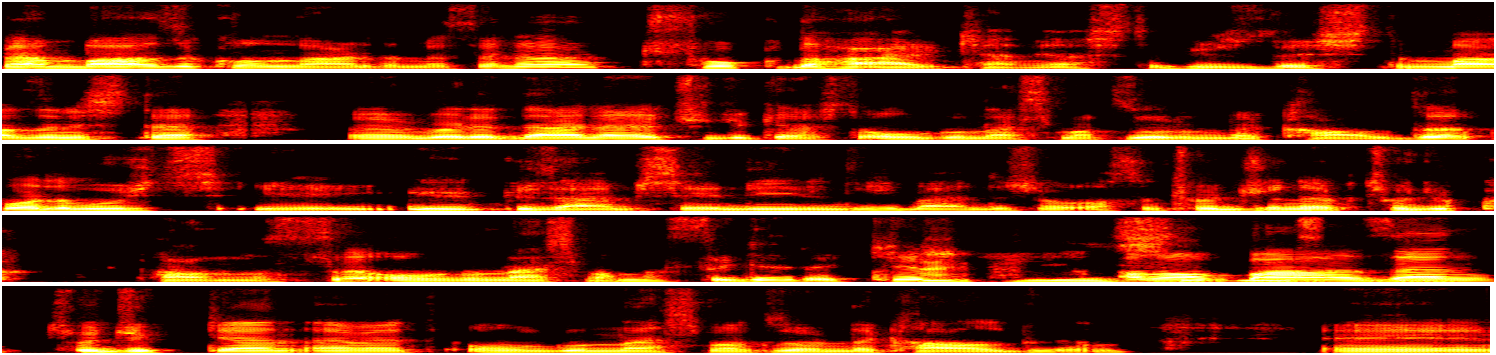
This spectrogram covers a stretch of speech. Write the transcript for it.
Ben bazı konularda mesela çok daha erken yaşta yüzleştim. Bazen işte böyle derler ya çocuk yaşta olgunlaşmak zorunda kaldı. Bu arada bu hiç e, iyi, güzel bir şey değildir bence. Çok, aslında çocuğun hep çocuk kalması, olgunlaşmaması gerekir. Ama bazen çocukken evet olgunlaşmak zorunda kaldığım, e,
